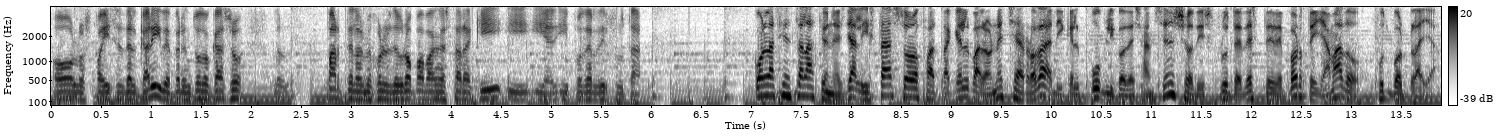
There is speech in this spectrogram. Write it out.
o los países del Caribe, pero en todo caso parte de las mejores de Europa van a estar aquí y poder disfrutar. Con las instalaciones ya listas, solo falta que el balón eche a rodar y que el público de San Senso disfrute de este deporte llamado fútbol playa.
